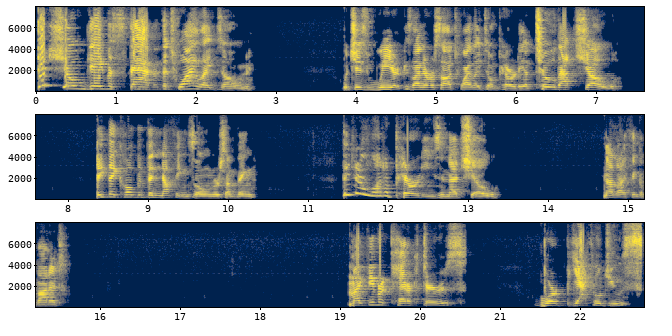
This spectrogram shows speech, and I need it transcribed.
This show gave a stab at the Twilight Zone. Which is weird, because I never saw a Twilight Zone parody until that show. I think they called it the Nothing Zone or something. Lot of parodies in that show. Now that I think about it. My favorite characters were Beetlejuice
